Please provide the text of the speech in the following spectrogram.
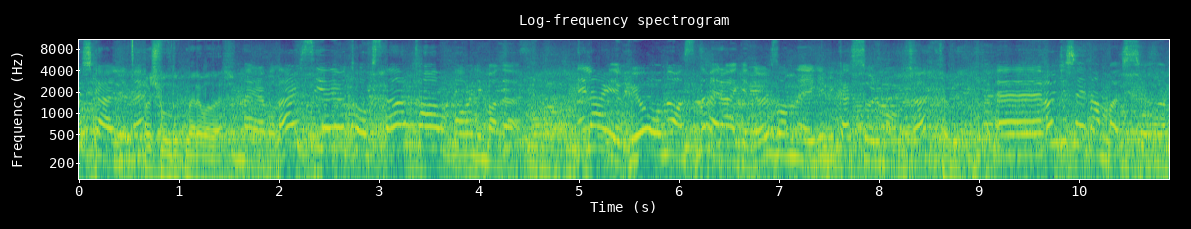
hoş geldiniz. Hoş bulduk, merhabalar. Merhabalar. CIO Talks'ta TAV Havalimanı neler yapıyor onu aslında merak ediyoruz. Onunla ilgili birkaç sorum olacak. Tabii. Ee, önce şeyden başlayalım.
